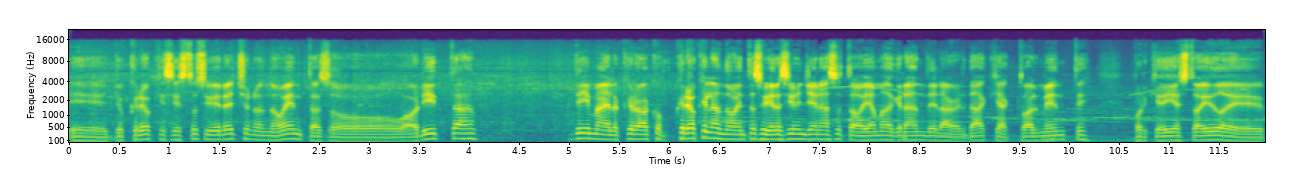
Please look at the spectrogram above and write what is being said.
Eh, yo creo que si esto se hubiera hecho en los noventas o, ahorita, Dima, creo, creo que en los noventas hubiera sido un llenazo todavía más grande, la verdad, que actualmente, porque esto ha ido de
